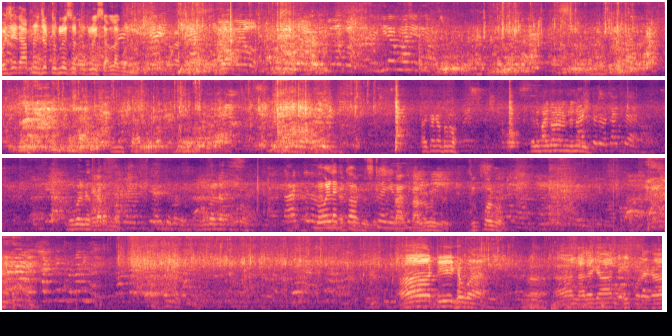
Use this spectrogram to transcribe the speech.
ওই যেটা আপনার যে টুক লইছে টুক লইছে আল্লাহ লাগবে না ভাই কাকা ধরো তাহলে ভাই ধরে নেবেন নাকি মোবাইলটা থাকুন না। মোবাইলটা থাকুন। মোবাইলটা থেকে অফিসটা হয়ে যাবে ভালো যুগ করবো हाँ ठीक होगा हाँ लड़ेगा नहीं पड़ेगा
